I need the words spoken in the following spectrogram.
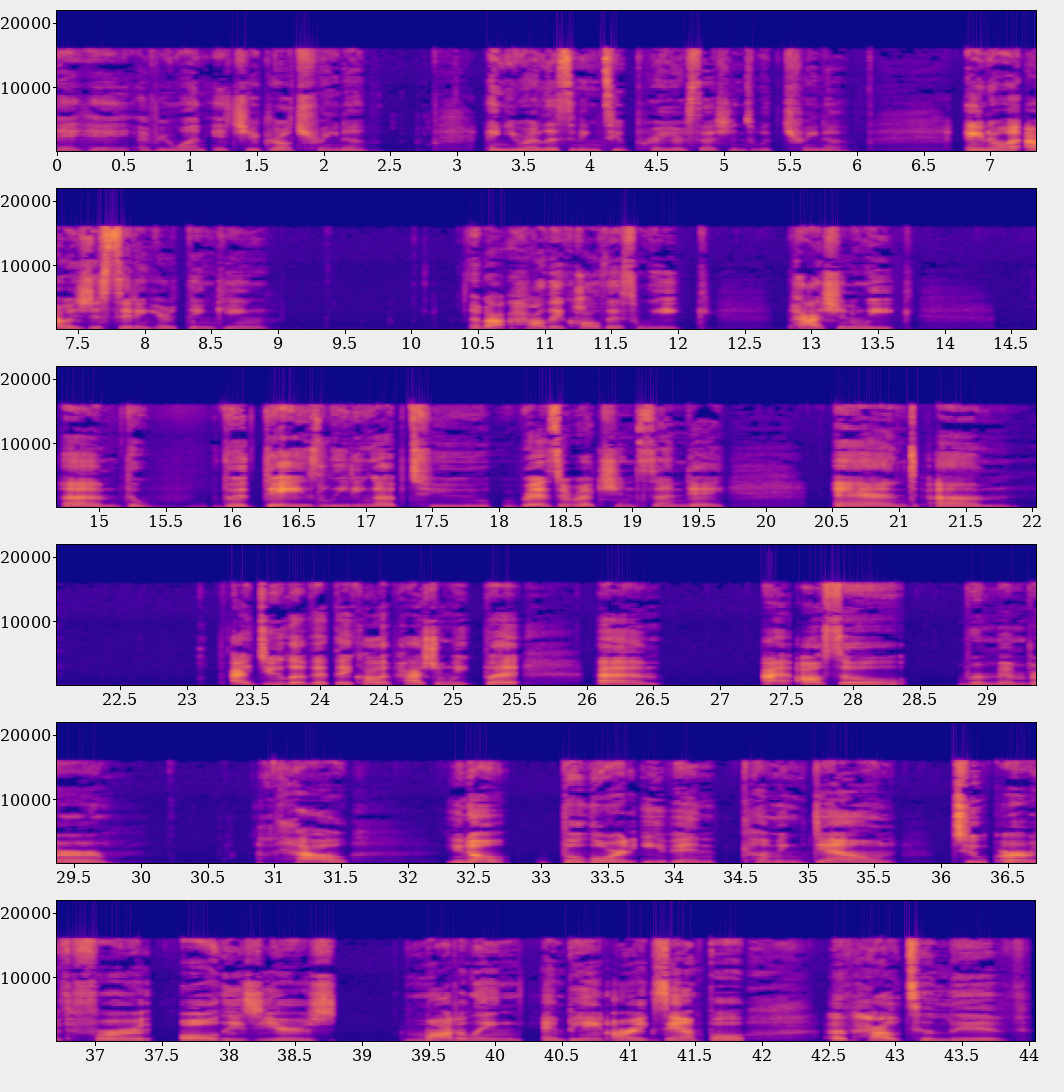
Hey, hey, everyone, it's your girl Trina, and you are listening to Prayer Sessions with Trina. And you know what? I was just sitting here thinking about how they call this week Passion Week. Um, the the days leading up to Resurrection Sunday. And um I do love that they call it Passion Week, but um I also remember how, you know, the Lord even coming down to earth for all these years, modeling and being our example of how to live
